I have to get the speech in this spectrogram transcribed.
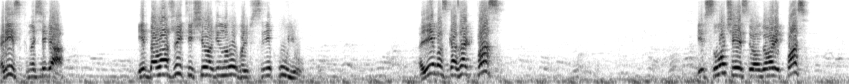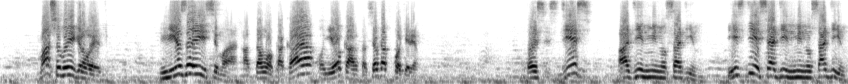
риск на себя и доложить еще один рубль вслепую, либо сказать пас, и в случае, если он говорит пас, Маша выигрывает. Независимо от того, какая у нее карта. Все как в покере. То есть здесь 1 минус 1. И здесь 1 минус 1.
